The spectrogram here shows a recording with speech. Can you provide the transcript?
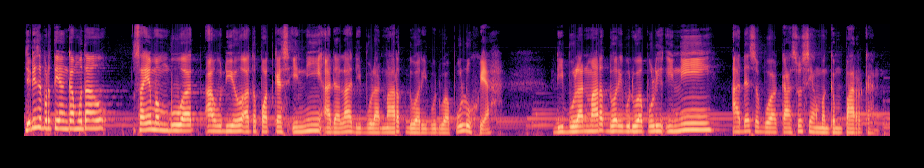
Jadi seperti yang kamu tahu, saya membuat audio atau podcast ini adalah di bulan Maret 2020 ya. Di bulan Maret 2020 ini ada sebuah kasus yang menggemparkan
